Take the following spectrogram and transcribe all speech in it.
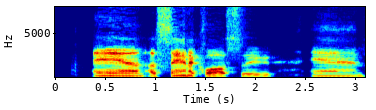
and a Santa Claus suit, and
